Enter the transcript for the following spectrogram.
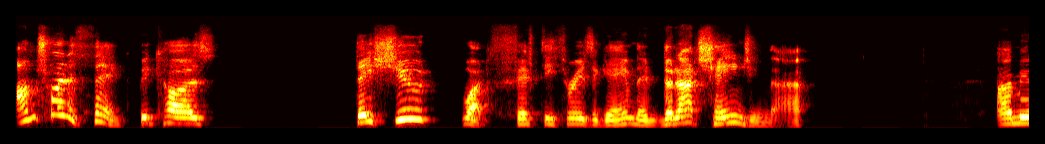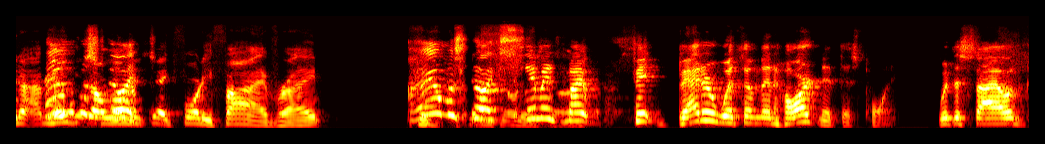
I'm trying to think because they shoot what 53s a game. They, they're not changing that. I mean, I maybe they'll only like, take 45, right? I almost feel like Simmons might fit better with them than Harden at this point, with the style of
